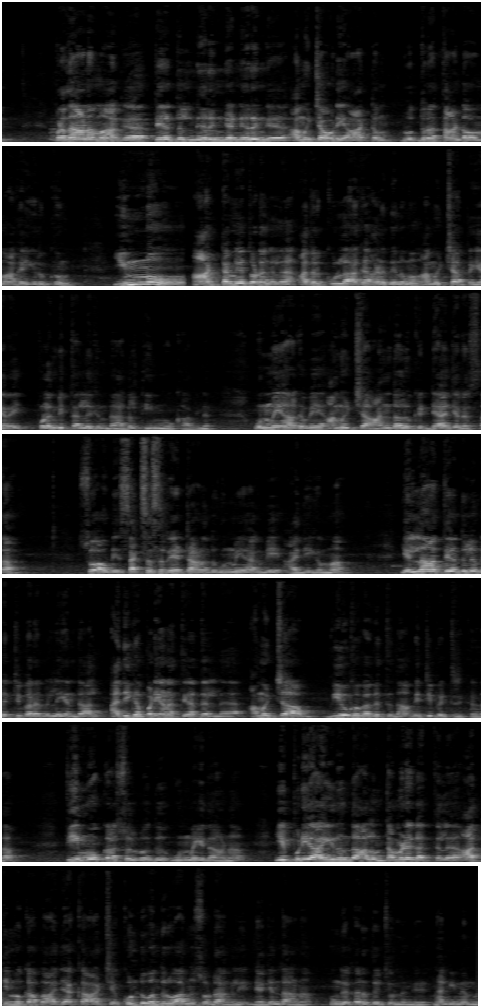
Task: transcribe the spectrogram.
பிரதானமாக தேர்தல் நெருங்க நெருங்க அமித்ஷாவுடைய ஆட்டம் ருத்ர தாண்டவமாக இருக்கும். இன்னும் ஆட்டமே தொடங்கல. அதற்குள்ளாக அனுதினமும் அமித்ஷா பெயரை புலம்பி தள்ளுகின்றார்கள் திமுகவினர் உண்மையாகவே அமித்ஷா அந்த அளவுக்கு டேஞ்சரஸா ஸோ அவருடைய சக்சஸ் ரேட் ஆனது உண்மையாகவே அதிகமா? எல்லா தேர்தலும் வெற்றி பெறவில்லை என்றால் அதிகப்படியான தேர்தலில் அமித்ஷா வியூகம் வகுத்து தான் வெற்றி பெற்றிருக்கிறதா? திமுக சொல்வது உண்மைதானா? எப்படியா இருந்தாலும் தமிழகத்துல அதிமுக பாஜக ஆட்சியை கொண்டு வந்துருவார்னு சொல்றாங்களே நிஜம்தானா உங்க கருத்தை சொல்லுங்க. நன்றி நண்பர்களே.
